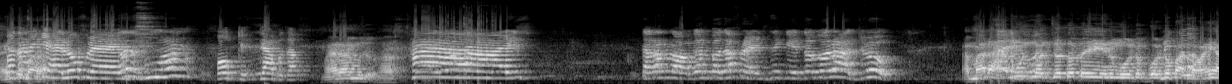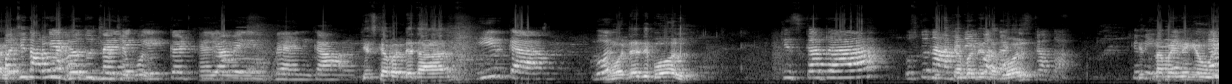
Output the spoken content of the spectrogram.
અહીં કે હેલો ફ્રેન્ડ ઓકે ત્યાં બધા મારા હા. હાય તારા બ્લોગર બધા ફ્રેન્ડ્સ ને કહેતો કરો આજો. અમારા આમુન ન જતો તો એનો મોટો ફોટો પાડો અહીં પછી તારો વિડિયો તું છે કેક કટ किया मेरी बहन का किसका बर्थडे था हीर का बोल मोटे से बोल किसका था उसको नाम नहीं पता किसका था कितना महीने की हुई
